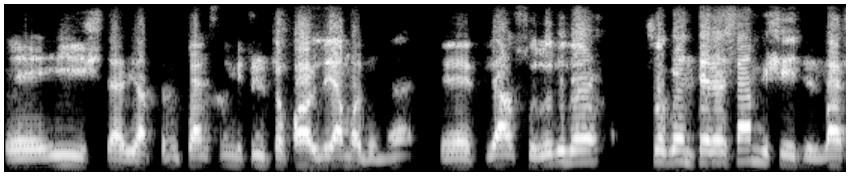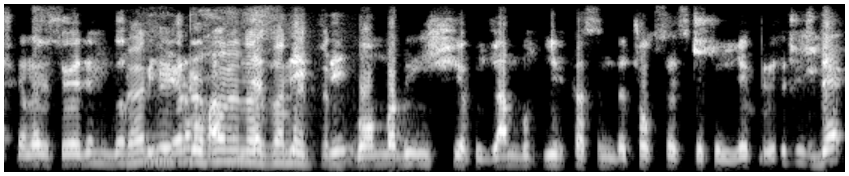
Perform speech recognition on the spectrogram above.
e, iyi işler yaptığını, kendisini bir türlü toparlayamadığını e, falan söylüyordu ve çok enteresan bir şeydir. Başkaları söyledi mi bunu Ben bilmiyorum ama sürekli zannettim. bomba bir iş yapacağım. Bu 1 Kasım'da çok ses getirecek diyordu. Biz de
